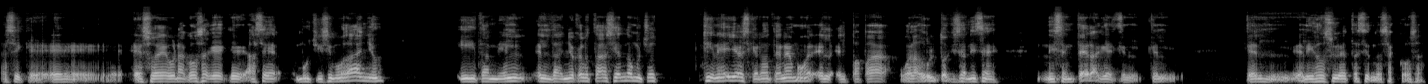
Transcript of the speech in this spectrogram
Así que eh, eso es una cosa que, que, hace muchísimo daño y también el daño que lo están haciendo muchos teenagers que no tenemos, el, el papá o el adulto quizás ni se, ni se entera que, que, el, el, hijo suyo está haciendo esas cosas.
